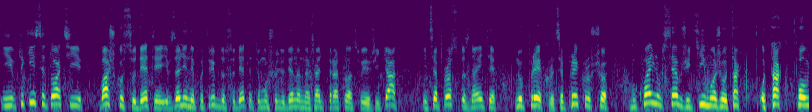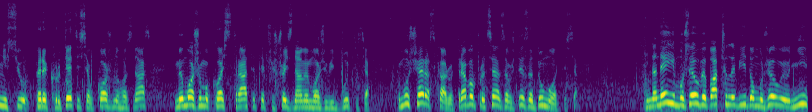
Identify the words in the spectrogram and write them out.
І в такій ситуації важко судити, і взагалі не потрібно судити, тому що людина, на жаль, втратила своє життя. І це просто, знаєте, ну прикро. Це прикро, що буквально все в житті може отак, отак повністю перекрутитися в кожного з нас. Ми можемо когось втратити, чи щось з нами може відбутися. Тому ще раз кажу, треба про це завжди задумуватися. І на неї, можливо, ви бачили відео, можливо, ні,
